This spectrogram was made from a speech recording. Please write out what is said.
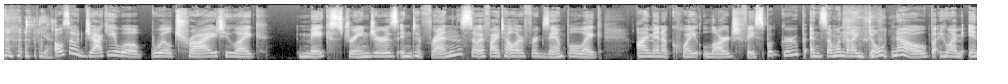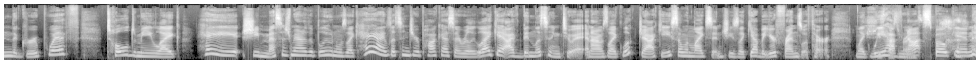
yeah. Also, Jackie will will try to like make strangers into friends. So if I tell her, for example, like I'm in a quite large Facebook group, and someone that I don't know, but who I'm in the group with, told me, like, hey, she messaged me out of the blue and was like, hey, I listened to your podcast. I really like it. I've been listening to it. And I was like, look, Jackie, someone likes it. And she's like, yeah, but you're friends with her. I'm like, She's we have friends. not spoken.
